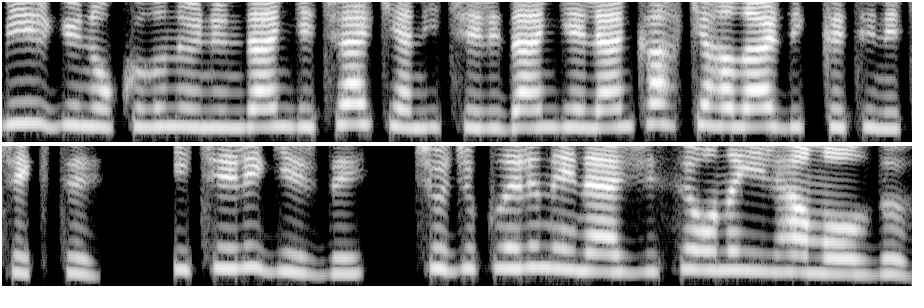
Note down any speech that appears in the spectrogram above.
Bir gün okulun önünden geçerken içeriden gelen kahkahalar dikkatini çekti. İçeri girdi. Çocukların enerjisi ona ilham oldu.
